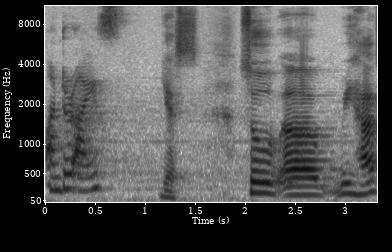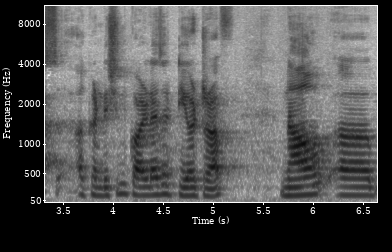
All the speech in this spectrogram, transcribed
under eyes? Yes. So uh, we have a condition called as a tear trough. Now, uh,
